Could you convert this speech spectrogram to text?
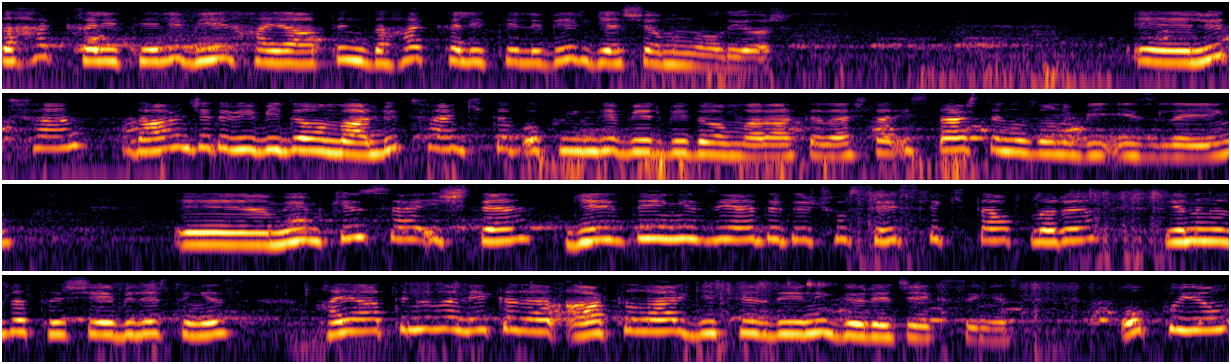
Daha kaliteli bir hayatın, daha kaliteli bir yaşamın oluyor. Ee, lütfen, daha önce de bir videom var. Lütfen kitap okuyun diye bir videom var arkadaşlar. İsterseniz onu bir izleyin. Ee, mümkünse işte gezdiğiniz yerde de şu sesli kitapları yanınıza taşıyabilirsiniz hayatınıza ne kadar artılar getirdiğini göreceksiniz. Okuyun,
